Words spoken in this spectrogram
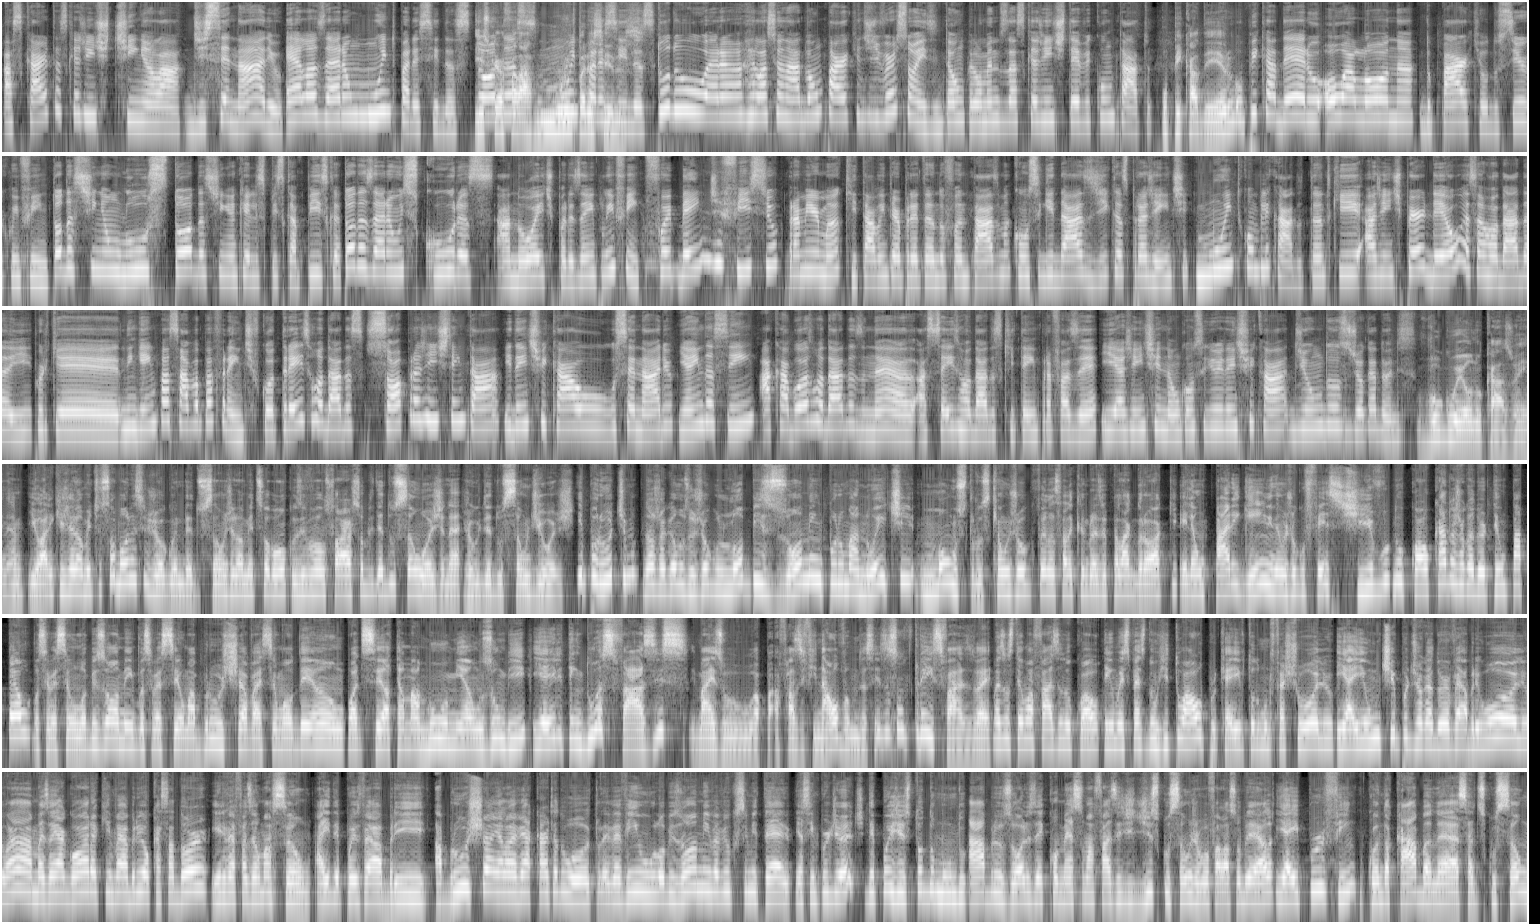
as cartas que a gente tinha lá de cenário, elas eram muito parecidas. Isso todas que eu ia falar, muito, muito parecidas. parecidas. Tudo era relacionado a um parque de diversões, então, pelo menos das que a gente teve contato. O picadeiro. O picadeiro ou a lona do parque ou do circo, enfim, todas tinham luz, todas tinham aqueles pisca-pisca, todas eram escuras, à noite, por exemplo. Enfim, foi bem difícil para minha irmã, que tava interpretando o fantasma, conseguir dar as dicas pra gente. Muito complicado. Tanto que a gente perdeu essa rodada aí, porque ninguém passava pra frente. Ficou três rodadas só pra gente tentar identificar o, o cenário. E ainda assim, acabou as rodadas, né? As seis rodadas que tem para fazer. E a gente não conseguiu identificar de um dos jogadores. Vulgo eu, no caso aí, né? E olha que geralmente eu sou bom nesse jogo, em dedução, geralmente sou bom. Inclusive, vamos falar sobre dedução hoje, né? Jogo de dedução de hoje. E por último, nós jogamos o jogo Lobisomem por uma Noite Monstros, que é um jogo que foi lançado aqui no Brasil pela Grok. Ele é um party game, né? Um jogo festivo, no qual cada jogador tem um papel. Você vai ser um lobisomem, você vai ser uma bruxa, vai ser um aldeão, pode ser até uma múmia, um zumbi. E aí ele tem duas fases, mais o, a, a fase final, vamos dizer assim. São três fases, vai. Mas você tem uma fase no qual tem uma espécie de um ritual, porque aí todo mundo fecha o olho. E aí um tipo de jogador vai abrir o olho. Ah, mas aí agora quem vai abrir é o caçador e ele vai fazer uma ação. Aí depois vai abrir a bruxa e ela vai ver a carta do outro. Aí vai vir o lobisomem, vai vir o cemitério. E assim por diante. Depois disso, todo mundo abre os olhos, aí começa uma fase de discussão, já vou falar sobre ela. E aí, por fim, quando acaba, né, essa discussão,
